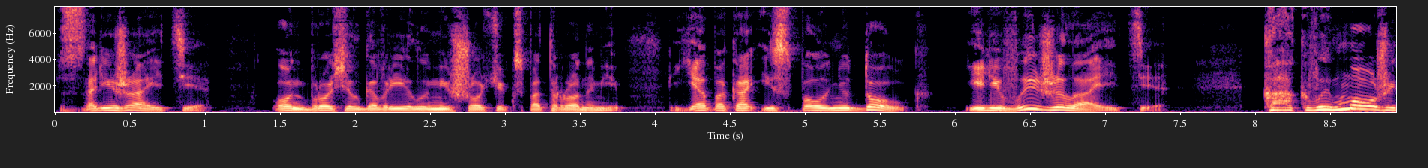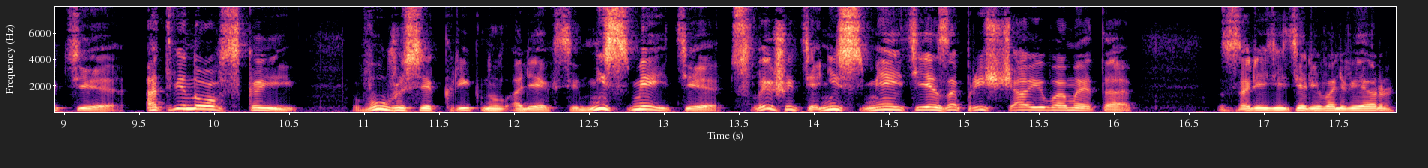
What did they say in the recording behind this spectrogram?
Заряжайте!» Он бросил Гаврилу мешочек с патронами. «Я пока исполню долг. Или вы желаете?» «Как вы можете? Отвиновской!» В ужасе крикнул Алексин. «Не смейте! Слышите? Не смейте! Я запрещаю вам это! Зарядите револьвер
